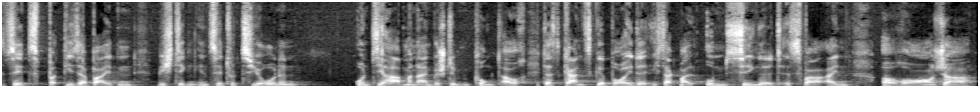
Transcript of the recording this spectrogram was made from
Sitz dieser beiden wichtigen Institutionen und sie haben an einem bestimmten Punkt auch das ganze Gebäude, ich sag mal, umsingelt. Es war ein oranger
